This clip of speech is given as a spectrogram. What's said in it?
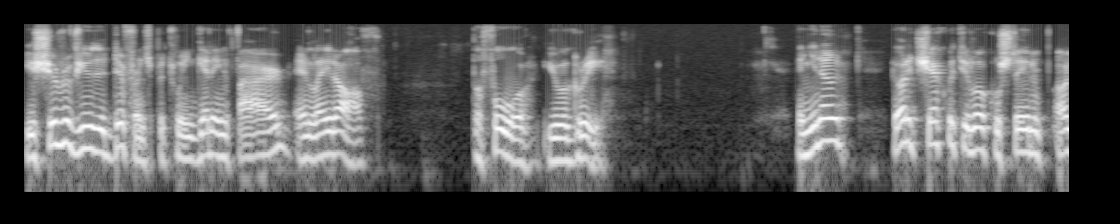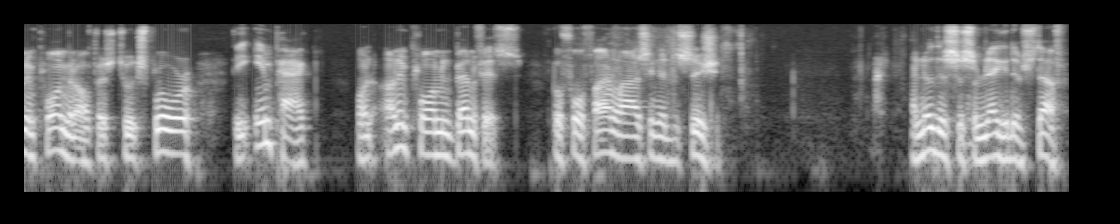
you should review the difference between getting fired and laid off before you agree. And you know, you ought to check with your local state unemployment office to explore the impact on unemployment benefits before finalizing a decision. I know this is some negative stuff,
